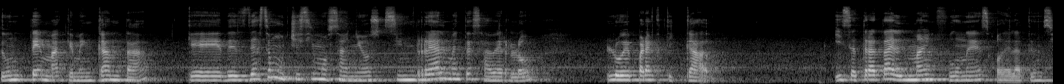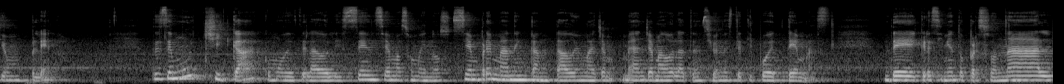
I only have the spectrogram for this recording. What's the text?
de un tema que me encanta, que desde hace muchísimos años, sin realmente saberlo, lo he practicado. Y se trata del mindfulness o de la atención plena. Desde muy chica, como desde la adolescencia más o menos, siempre me han encantado y me han llamado la atención este tipo de temas, de crecimiento personal,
